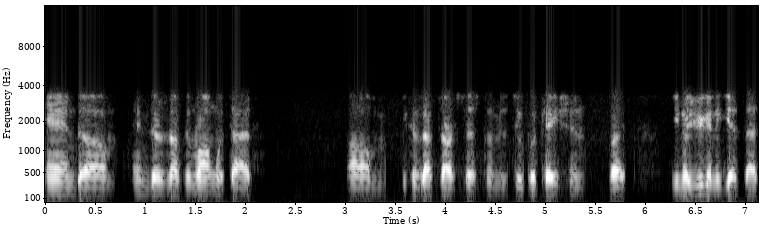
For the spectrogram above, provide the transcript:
and um, and there's nothing wrong with that um, because that's our system is duplication. But you know, you're going to get that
